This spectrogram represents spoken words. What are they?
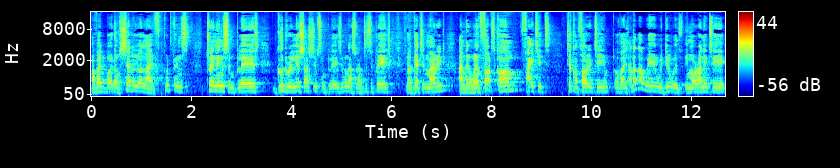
Avoid boredom. Schedule your life. Put things trainings in place, good relationships in place, even as you anticipate you're getting married. And then when thoughts come, fight it, take authority over it. Another way we deal with immorality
